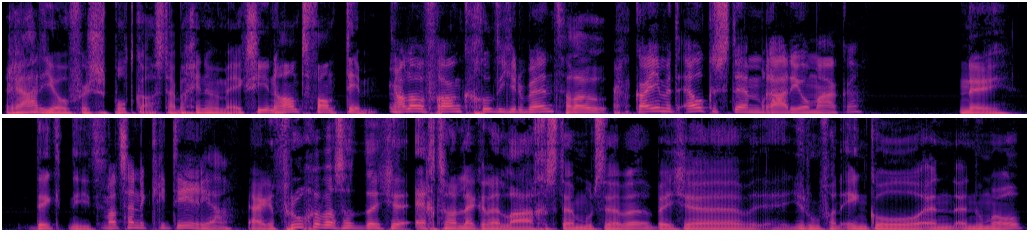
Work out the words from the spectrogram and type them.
radio versus podcast. Daar beginnen we mee. Ik zie een hand van Tim. Hallo Frank, goed dat je er bent. Hallo. Kan je met elke stem radio maken? Nee denk het niet. Wat zijn de criteria? Ja, vroeger was het dat je echt zo'n lekkere lage stem moest hebben. Een beetje uh, Jeroen van Inkel en, en, noem maar op.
